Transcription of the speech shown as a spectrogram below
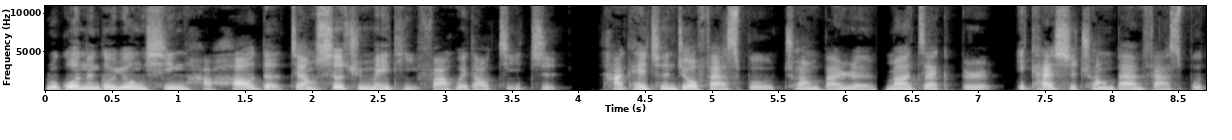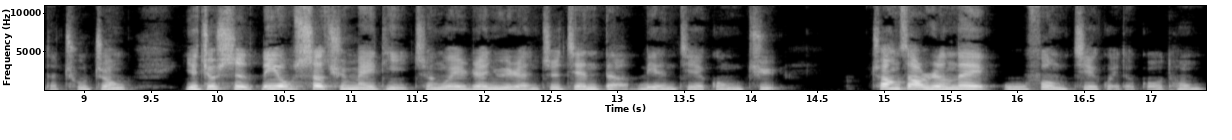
如果能够用心好好的将社群媒体发挥到极致，它可以成就 Facebook 创办人 Mark Zuckerberg 一开始创办 Facebook 的初衷，也就是利用社群媒体成为人与人之间的连接工具。创造人类无缝接轨的沟通。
